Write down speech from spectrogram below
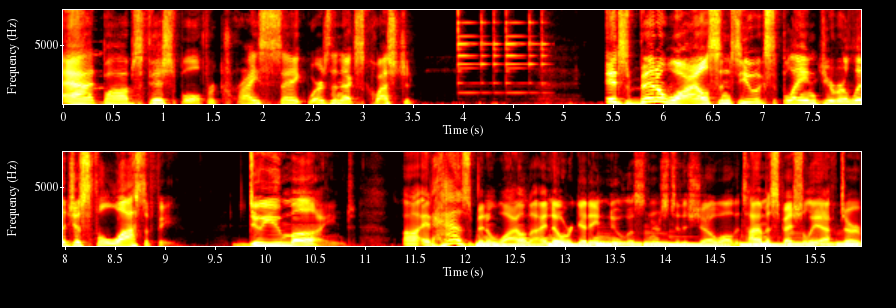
At Bob's Fishbowl. For Christ's sake, where's the next question? It's been a while since you explained your religious philosophy. Do you mind? Uh, it has been a while. I know we're getting new listeners to the show all the time, especially after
